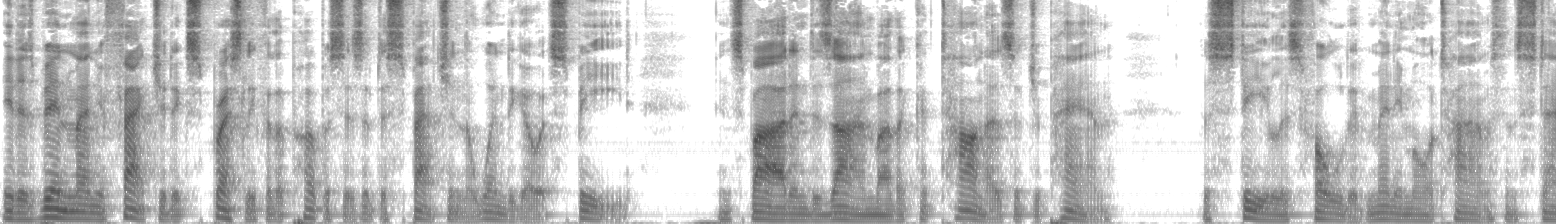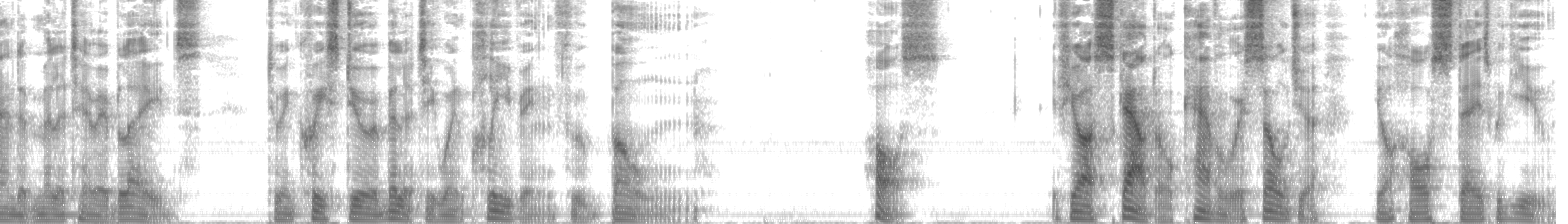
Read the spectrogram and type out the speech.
It has been manufactured expressly for the purposes of dispatching the Wendigo at speed. Inspired and designed by the katanas of Japan, the steel is folded many more times than standard military blades to increase durability when cleaving through bone. Horse. If you are a scout or cavalry soldier, your horse stays with you.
